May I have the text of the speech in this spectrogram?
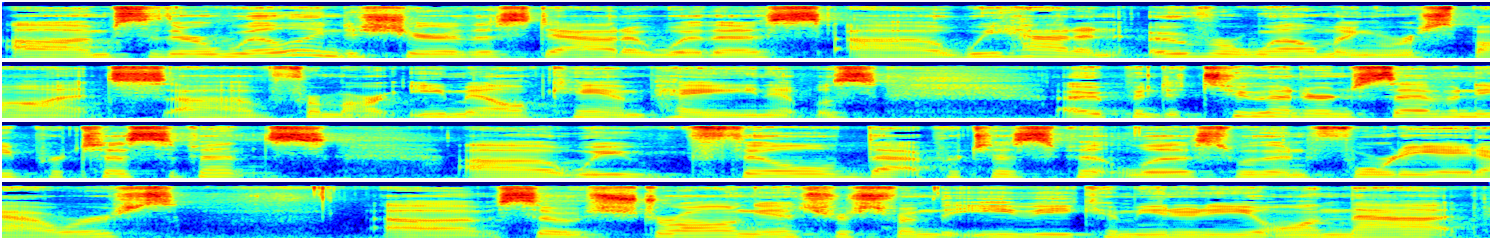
Um, so they're willing to share this data with us. Uh, we had an overwhelming response uh, from our email campaign. It was open to 270 participants. Uh, we filled that participant list within 48 hours. Uh, so strong interest from the EV community on that.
